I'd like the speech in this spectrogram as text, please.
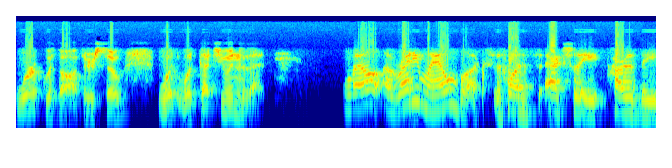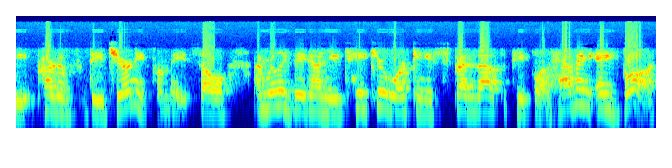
work with authors. So, what what got you into that? Well, uh, writing my own books was actually part of the part of the journey for me. So I'm really big on you take your work and you spread it out to people, and having a book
